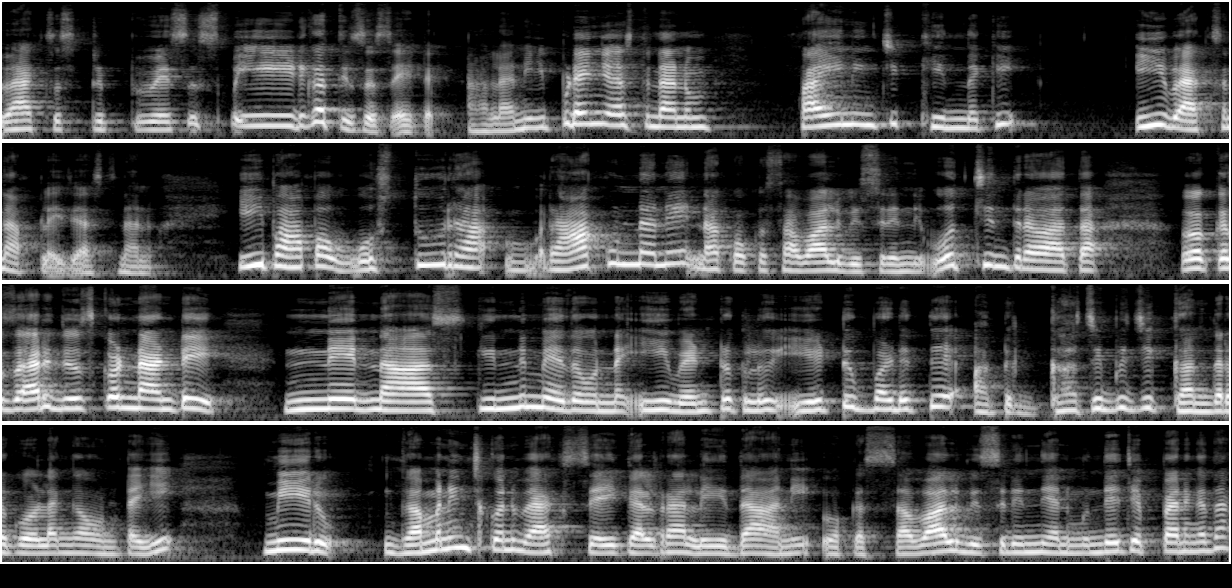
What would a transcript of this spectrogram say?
వ్యాక్స్ స్ట్రిప్ వేసి స్పీడ్గా తీసేసేయటం. అలానే ఇప్పుడు ఏం చేస్తున్నాను? పైనుంచి కిందకి ఈ వ్యాక్సిన్ అప్లై చేస్తున్నాను. ఈ పాప వస్తూ రా రాకుండానే నాకు ఒక సవాల్ విసిరింది. వచ్చిన తర్వాత ఒకసారి చూసుకోండి అంటే నేను నా స్కిన్ మీద ఉన్న ఈ వెంట్రుకలు ఎటు పడితే అటు గజిబిజి గందరగోళంగా ఉంటాయి. మీరు గమనించుకొని వ్యాక్స్ చేయగలరా లేదా అని ఒక సవాల్ విసిరింది అని ముందే చెప్పాను కదా.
